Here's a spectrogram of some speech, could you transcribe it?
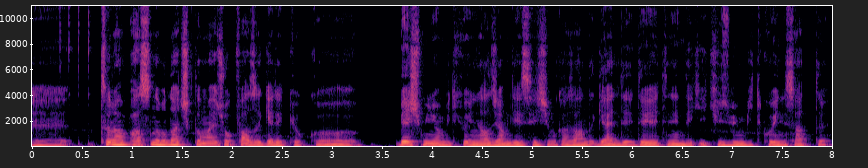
Ee, Trump aslında bunu açıklamaya çok fazla gerek yok. Ee, 5 milyon bitcoin alacağım diye seçim kazandı. Geldi devletin elindeki 200 bin bitcoin'i sattı.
